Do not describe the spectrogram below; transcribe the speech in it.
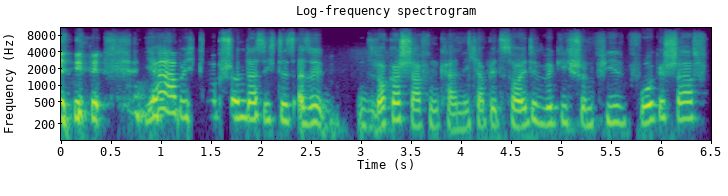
ja, aber ich glaube schon, dass ich das also locker schaffen kann. Ich habe jetzt heute wirklich schon viel vorgeschafft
